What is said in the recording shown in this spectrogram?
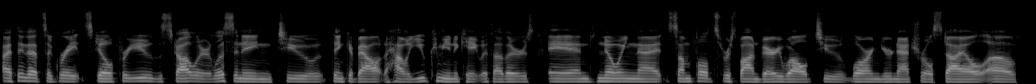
I think that's a great skill for you, the scholar listening, to think about how you communicate with others and knowing that some folks respond very well to Lauren, your natural style of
